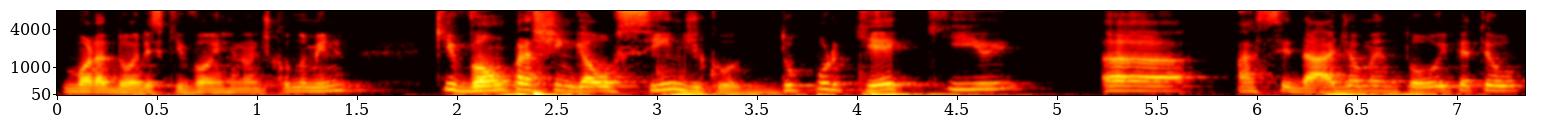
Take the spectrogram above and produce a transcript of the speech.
moradores que vão em reunião de condomínio, que vão para xingar o síndico do porquê que uh, a cidade aumentou o IPTU.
